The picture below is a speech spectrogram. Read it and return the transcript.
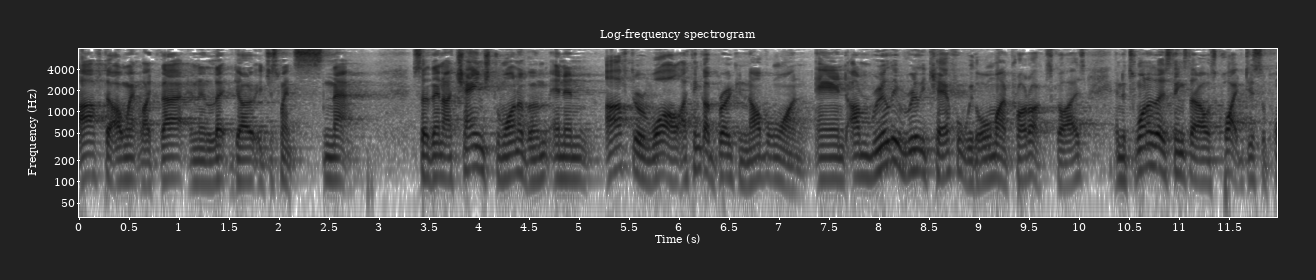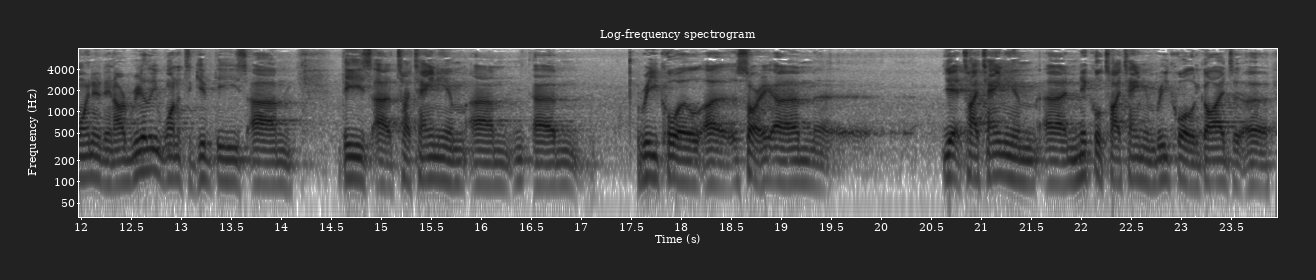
After I went like that and then let go, it just went snap. So then I changed one of them, and then after a while, I think I broke another one. And I'm really, really careful with all my products, guys. And it's one of those things that I was quite disappointed in. I really wanted to give these um, these uh, titanium um, um, recoil. Uh, sorry. Um, yeah, titanium, uh, nickel titanium recoil guides a,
